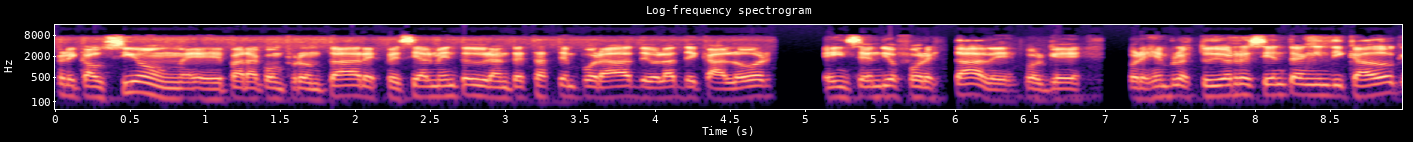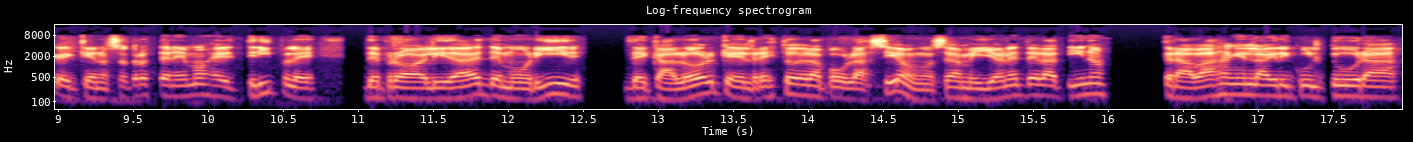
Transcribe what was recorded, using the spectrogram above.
precaución para confrontar, especialmente durante estas temporadas de olas de calor e incendios forestales, porque por ejemplo, estudios recientes han indicado que, nosotros tenemos el triple de probabilidades de morir de calor que el resto de la población. O sea, millones de latinos trabajan en la agricultura,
